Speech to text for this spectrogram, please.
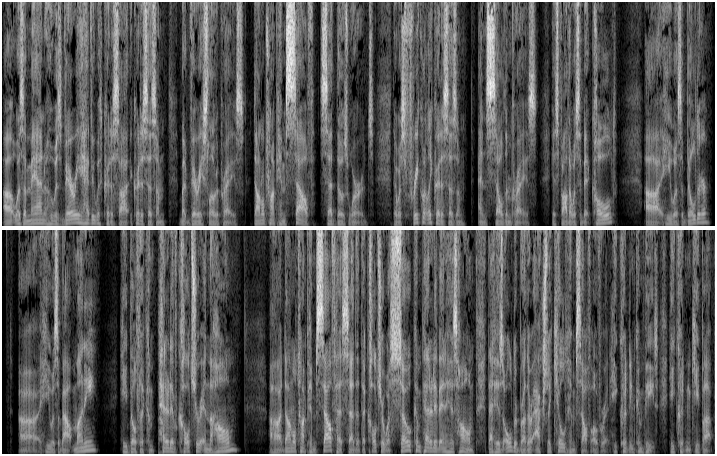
uh, was a man who was very heavy with critici- criticism, but very slow to praise. Donald Trump himself said those words. There was frequently criticism and seldom praise. His father was a bit cold. Uh, he was a builder. Uh, he was about money. He built a competitive culture in the home. Uh, Donald Trump himself has said that the culture was so competitive in his home that his older brother actually killed himself over it. He couldn't compete, he couldn't keep up.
